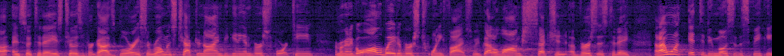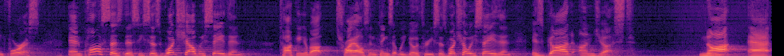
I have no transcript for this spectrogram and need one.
Uh, and so today is chosen for God's glory. So Romans chapter 9, beginning in verse 14, and we're going to go all the way to verse 25. So we've got a long section of verses today, and I want it to do most of the speaking for us. And Paul says this He says, What shall we say then? Talking about trials and things that we go through. He says, What shall we say then? Is God unjust? Not at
